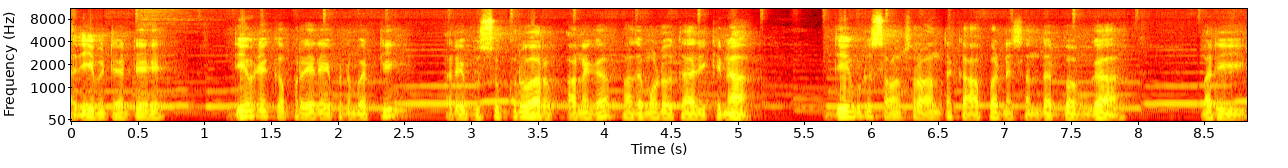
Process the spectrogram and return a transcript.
అదేమిటంటే దేవుని యొక్క ప్రేరేపణ బట్టి రేపు శుక్రవారం అనగా పదమూడవ తారీఖున దేవుడు సంవత్సరం అంతా కాపాడిన సందర్భంగా మరి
